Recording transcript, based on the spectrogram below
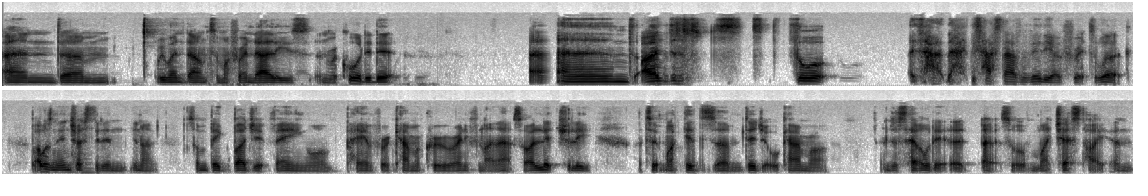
and um, we went down to my friend Ali's and recorded it and I just thought this has to have a video for it to work. But I wasn't interested in you know some big budget thing or paying for a camera crew or anything like that. So I literally I took my kid's um, digital camera and just held it at, at, sort of my chest height and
